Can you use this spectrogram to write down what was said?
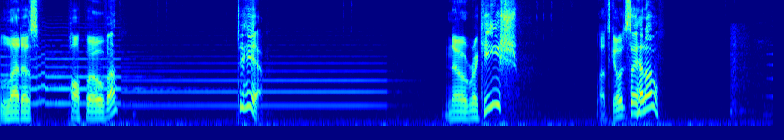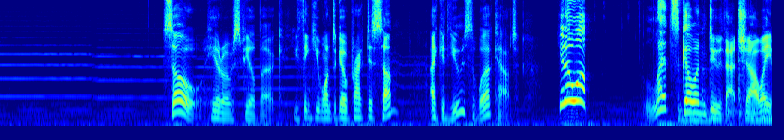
Let us pop over to here. No Rakeesh? Let's go and say hello. So, hero Spielberg, you think you want to go practice some? I could use the workout. You know what? Let's go and do that, shall we?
